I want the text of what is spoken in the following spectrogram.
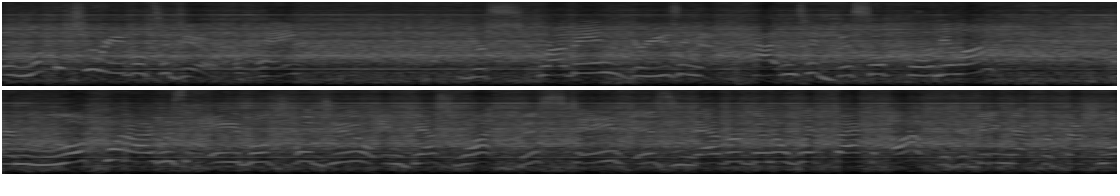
and look what you're able to do, scrubbing, you're using that patented Bissell formula. And look what I was able to do. And guess what? This stain is never gonna wick back up because you're getting that professional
